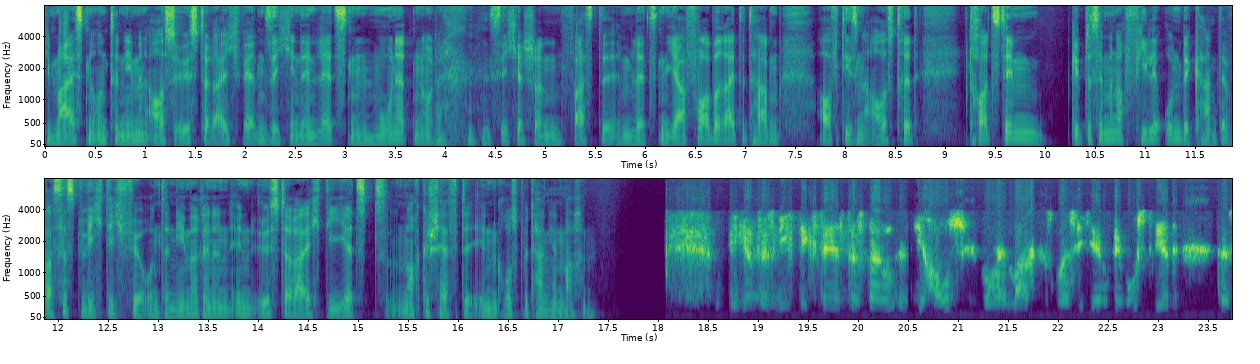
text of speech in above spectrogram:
Die meisten Unternehmen aus Österreich werden sich in den letzten Monaten oder sicher schon fast im letzten Jahr vorbereitet haben auf diesen Austritt. Trotzdem gibt es immer noch viele Unbekannte. Was ist wichtig für Unternehmerinnen in Österreich, die jetzt noch Geschäfte in Großbritannien machen? Ich glaube, das Wichtigste ist, dass man die Hausübungen macht, dass man sich eben bewusst wird, dass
